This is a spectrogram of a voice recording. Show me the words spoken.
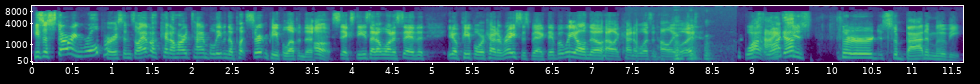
he's a starring role person, so I have a kind of hard time believing they'll put certain people up in the Oh. 60s. I don't want to say that you know people were kind of racist back then, but we all know how it kind of was in Hollywood. Wa- watch his third Sabata movie.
